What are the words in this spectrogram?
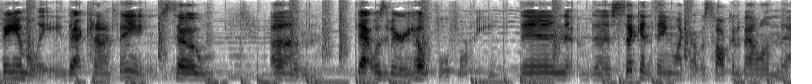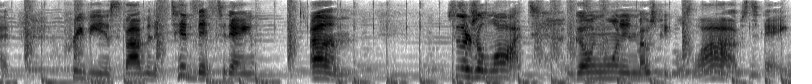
family, that kind of thing. So um, that was very helpful for me. Then the second thing, like I was talking about on that previous five minute tidbit today, um, so there's a lot going on in most people's lives today.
